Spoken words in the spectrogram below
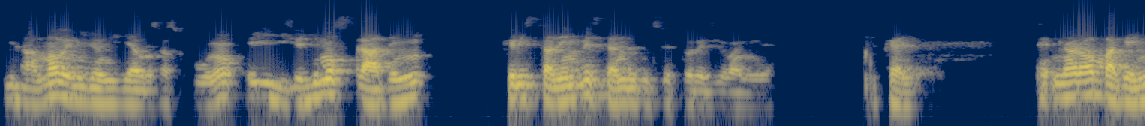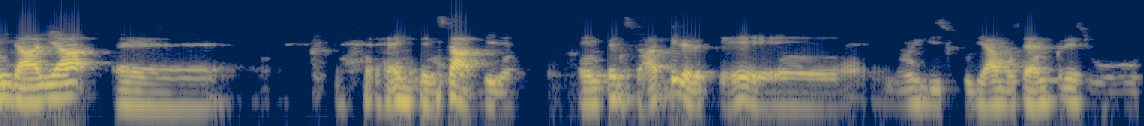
gli dà 9 milioni di euro ciascuno e gli dice dimostratemi che li state investendo sul settore giovanile. Ok? È una roba che in Italia eh, è impensabile, è impensabile perché noi discutiamo sempre su,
